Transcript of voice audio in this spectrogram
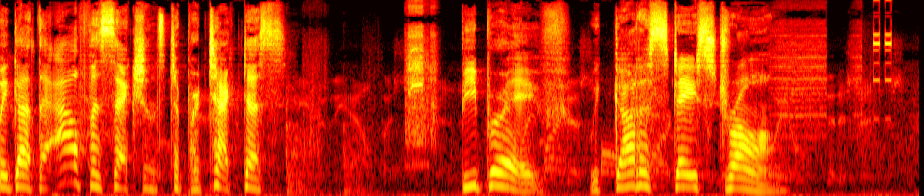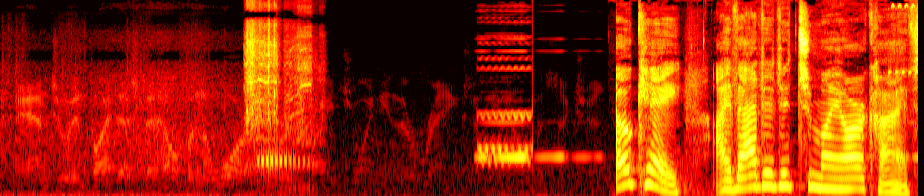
We got the Alpha sections to protect us. Be brave. We gotta stay strong. Okay, I've added it to my archives.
